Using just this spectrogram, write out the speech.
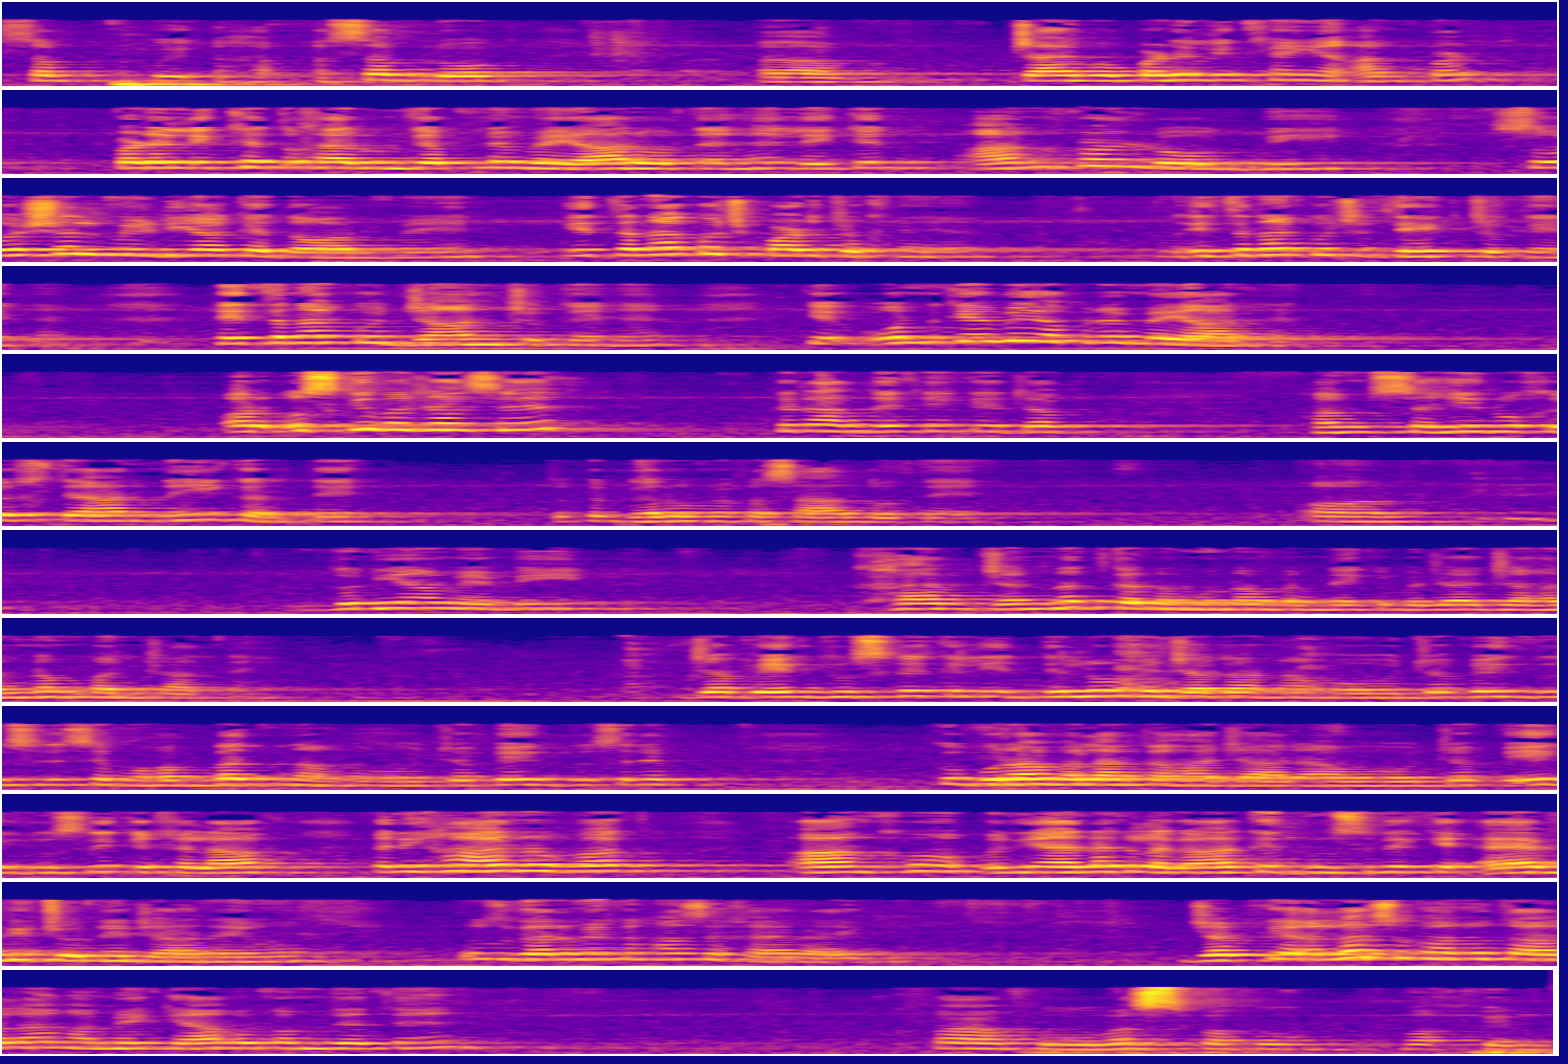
سب سب لوگ چاہے وہ پڑھے لکھے یا ان پڑھ، پڑھے لکھے تو خیر ان کے اپنے معیار ہوتے ہیں، لیکن ان پڑھ لوگ بھی سوشل میڈیا کے دور میں اتنا کچھ پڑھ چکے ہیں، اتنا کچھ دیکھ چکے ہیں، اتنا کچھ جان چکے ہیں کہ ان کے بھی اپنے معیار ہیں۔ اور اس کی وجہ سے پھر آپ دیکھیں کہ جب ہم صحیح رخ اختیار نہیں کرتے تو پھر گھروں میں فساد ہوتے ہیں اور دنیا میں بھی گھر جنت کا نمونہ بننے کے بجائے جہنم بن جاتے ہیں۔ جب ایک دوسرے کے لیے دلوں میں جگہ نہ ہو، جب ایک دوسرے سے محبت نہ ہو، جب ایک دوسرے کو برا بھلا کہا جا رہا ہو، جب ایک دوسرے کے خلاف یعنی ہر وقت آنکھوں یعنی اینک لگا کے دوسرے کے عیب بھی چنے جا رہے ہوں، اس گھر میں کہاں سے خیر آئے گی؟ جبکہ اللہ سبحانہ و تعالیٰ ہمیں کیا حکم دیتے ہیں؟ فافو وصف وقفر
